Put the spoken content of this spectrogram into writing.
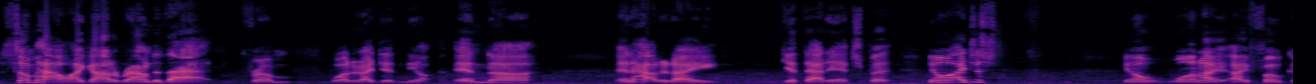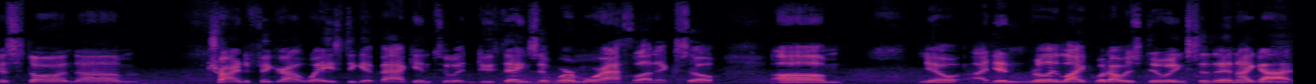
somehow I got around to that from what did I did in the and uh, and how did I get that itch? But you know, I just you know, one I, I focused on um, trying to figure out ways to get back into it and do things that were more athletic. So, um, you know, I didn't really like what I was doing. So then I got,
